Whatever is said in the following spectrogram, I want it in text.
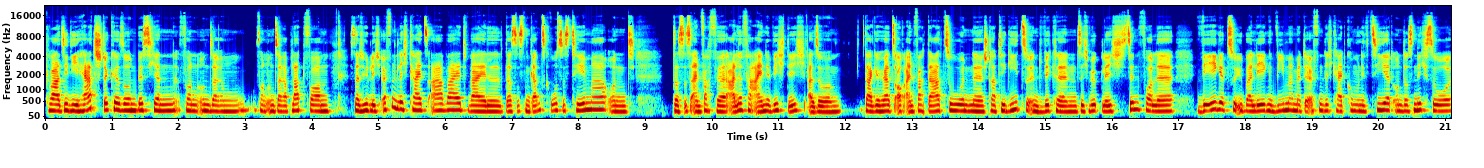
quasi die Herzstücke so ein bisschen von unserem, von unserer Plattform ist natürlich Öffentlichkeitsarbeit, weil das ist ein ganz großes Thema und das ist einfach für alle Vereine wichtig. Also da gehört es auch einfach dazu, eine Strategie zu entwickeln, sich wirklich sinnvolle Wege zu überlegen, wie man mit der Öffentlichkeit kommuniziert und das nicht so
